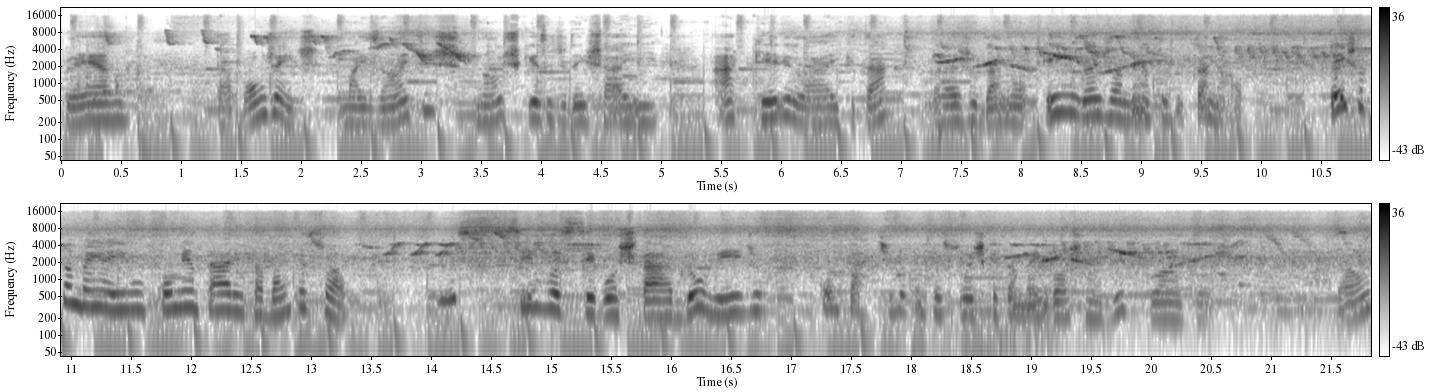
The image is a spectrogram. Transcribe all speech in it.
pleno Tá bom, gente? Mas antes, não esqueça de deixar aí aquele like, tá? Para ajudar no engajamento do canal. Deixa também aí um comentário, tá bom, pessoal? E se você gostar do vídeo, compartilha com pessoas que também gostam de plantas. Então,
